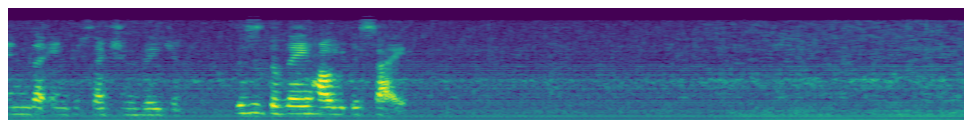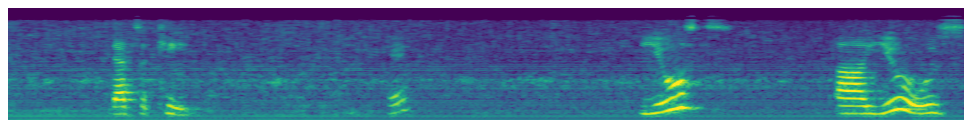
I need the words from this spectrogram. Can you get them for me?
in the intersection region. This is the way how you decide. That's a key. Okay. Use uh, use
